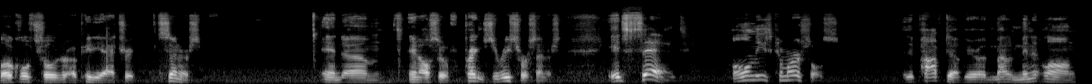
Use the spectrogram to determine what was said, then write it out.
local children or pediatric centers, and um, and also pregnancy resource centers. It said on these commercials, it popped up. They're about a minute long.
